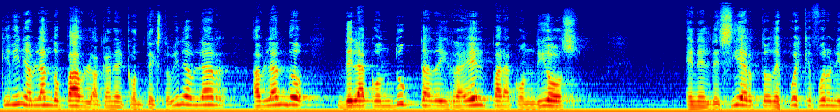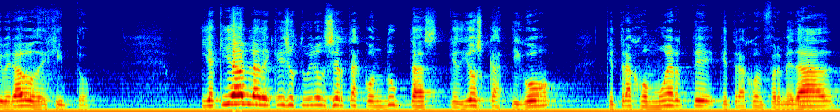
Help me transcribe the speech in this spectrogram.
¿Qué viene hablando Pablo acá en el contexto? Viene a hablar hablando de la conducta de Israel para con Dios en el desierto después que fueron liberados de Egipto. Y aquí habla de que ellos tuvieron ciertas conductas que Dios castigó, que trajo muerte, que trajo enfermedad,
